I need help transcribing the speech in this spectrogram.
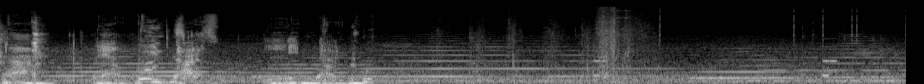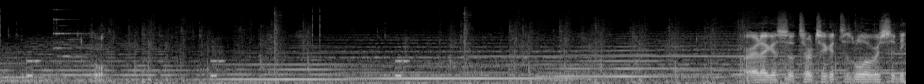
Cool. Alright, I guess that's our ticket to the lower city.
